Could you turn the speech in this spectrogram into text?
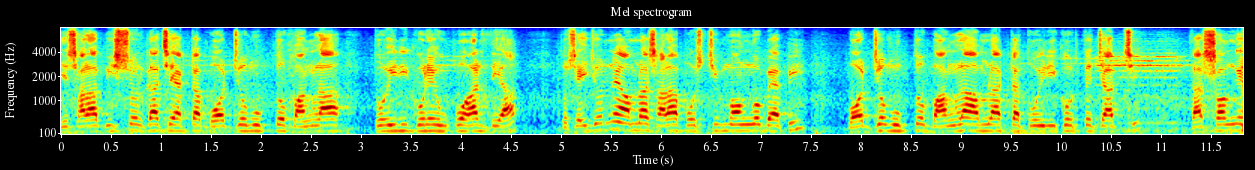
যে সারা বিশ্বর কাছে একটা বর্জ্যমুক্ত বাংলা তৈরি করে উপহার দেয়া। তো সেই জন্যে আমরা সারা পশ্চিমবঙ্গব্যাপী বর্জ্যমুক্ত বাংলা আমরা একটা তৈরি করতে চাচ্ছি। তার সঙ্গে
